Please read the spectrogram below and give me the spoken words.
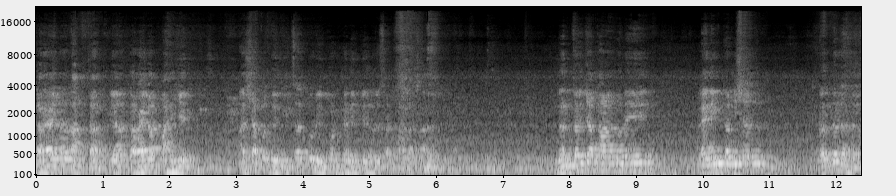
करायला लागतात किंवा करायला पाहिजेत अशा पद्धतीचा तो रिपोर्ट त्यांनी केंद्र सरकारला सादर केला. नंतरच्या काळामध्ये प्लॅनिंग कमिशन रद्द झालं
